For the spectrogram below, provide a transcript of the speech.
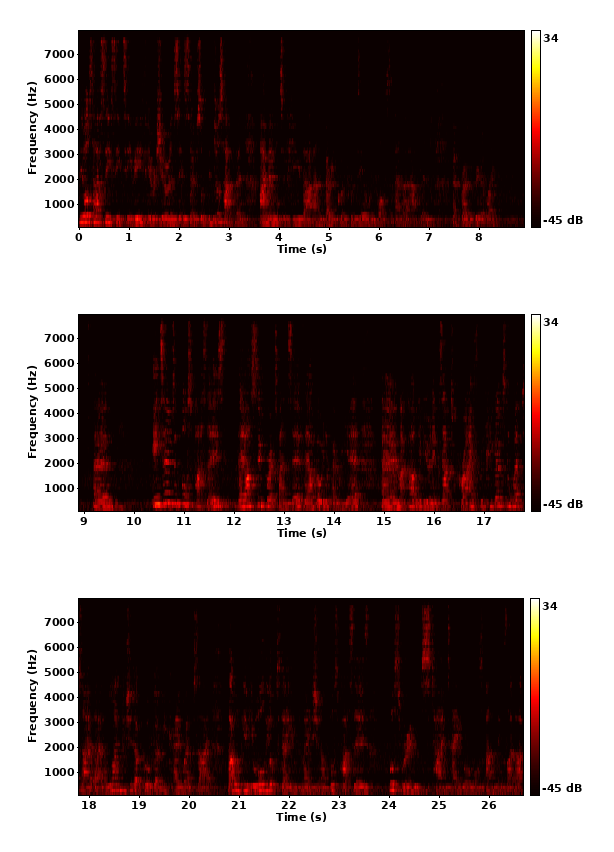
They also have CCTV for your assurances, so if something does happen, I'm able to view that and very quickly deal with what's ever happened appropriately. Um, in terms of bus passes, they are super expensive, they are going up every year. Um, I can't give you an exact price, but if you go to the website there, the lancashire.gov.uk website, that will give you all the up-to-date information on bus passes, bus routes, timetables and things like that.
